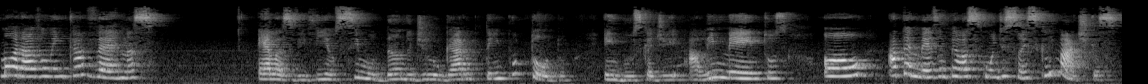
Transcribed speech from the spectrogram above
moravam em cavernas. Elas viviam se mudando de lugar o tempo todo, em busca de alimentos ou até mesmo pelas condições climáticas.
